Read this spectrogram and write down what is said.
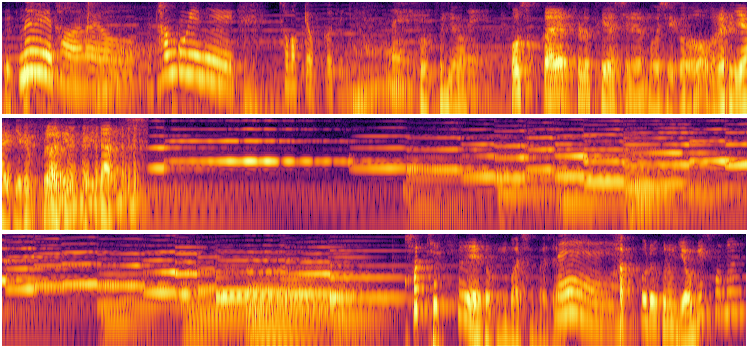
이렇게 네, 다 알아요. 그래서 한국인이 저밖에 없거든요. 네. 그렇군요. 네. 호숫가의 플루트 여신을 모시고 오늘 이야기를 풀어가겠습니다. 커티스에서 공부하신 거죠? 네. 학부를 그럼 여기서는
